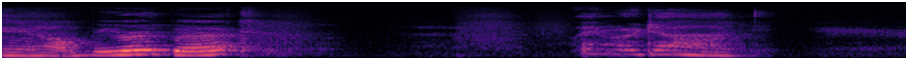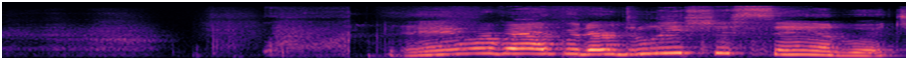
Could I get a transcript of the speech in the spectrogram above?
And I'll be right back when we're done. And we're back with our delicious sandwich.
